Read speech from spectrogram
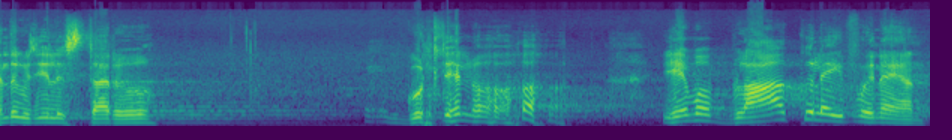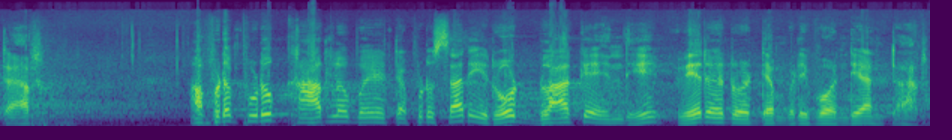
ఎందుకు చీలుస్తారు? గుండెలో ఏవో బ్లాకులు అయిపోయినాయి అంటారు అప్పుడప్పుడు కారులో పోయేటప్పుడు సార్ ఈ రోడ్ బ్లాక్ అయింది వేరే రోడ్డు ఎంబడిపోండి అంటారు.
